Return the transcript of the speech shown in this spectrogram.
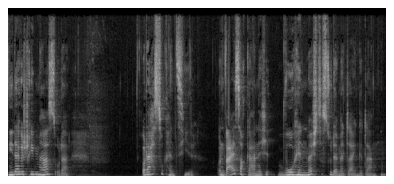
niedergeschrieben hast oder, oder hast du kein Ziel und weißt auch gar nicht, wohin möchtest du denn mit deinen Gedanken.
